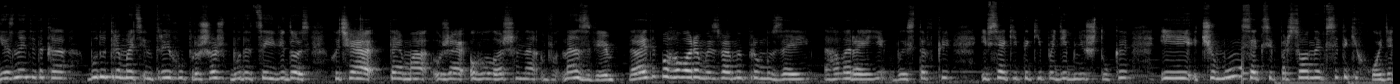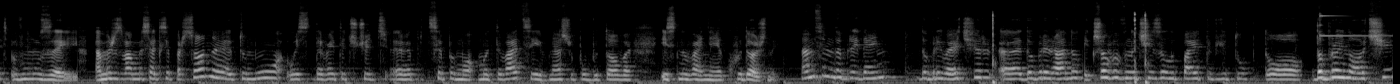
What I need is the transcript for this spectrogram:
Я, знаєте, така буду тримати інтригу, про що ж буде цей відос. Хоча тема вже оголошена в назві. Давайте поговоримо з вами про музеї, галереї, виставки і всякі такі подібні штуки. І чому сексі персони все-таки ходять в музеї. А ми ж з вами сексі персони, тому ось давайте чуть-чуть е, підсипемо мотивації в наше побутове існування як художник. Вам всім добрий день, добрий вечір, е, добрий ранок. Якщо ви вночі залипаєте в Ютуб, то доброї ночі.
